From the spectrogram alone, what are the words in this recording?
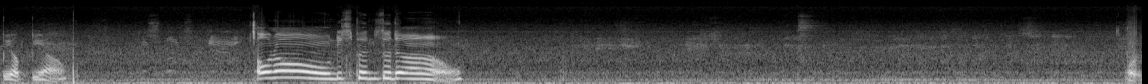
เปรี้ยวเปรี้ยวเปรี้ยว Oh no dispenser down โอ้ย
